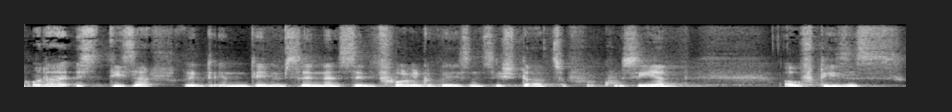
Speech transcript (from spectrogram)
Oder ist dieser Schritt in dem Sinne sinnvoll gewesen, sich da zu fokussieren auf dieses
